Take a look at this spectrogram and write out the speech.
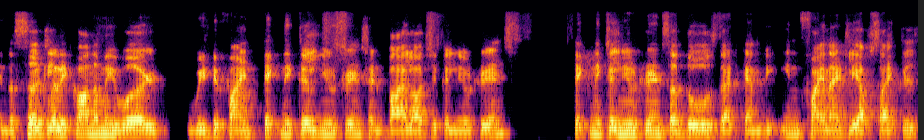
in the circular economy world, we define technical nutrients and biological nutrients. Technical nutrients are those that can be infinitely upcycled.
